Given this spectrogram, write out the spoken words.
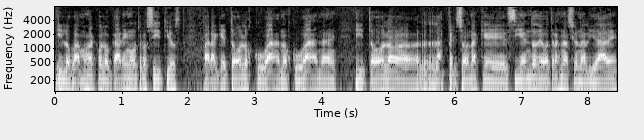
y los vamos a colocar en otros sitios para que todos los cubanos, cubanas y todas las personas que siendo de otras nacionalidades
